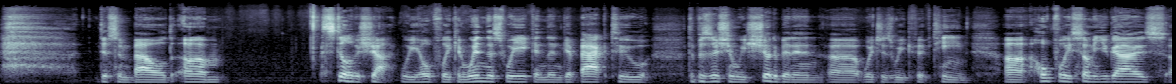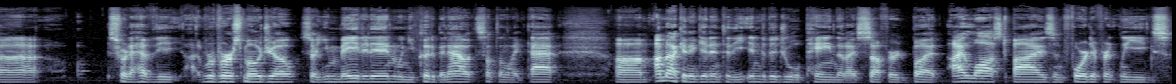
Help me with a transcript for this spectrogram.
disemboweled um, still have a shot. We hopefully can win this week and then get back to the position we should have been in, uh, which is week 15. Uh, hopefully, some of you guys uh, sort of have the reverse mojo, so you made it in when you could have been out, something like that. Um, I'm not going to get into the individual pain that I suffered, but I lost byes in four different leagues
